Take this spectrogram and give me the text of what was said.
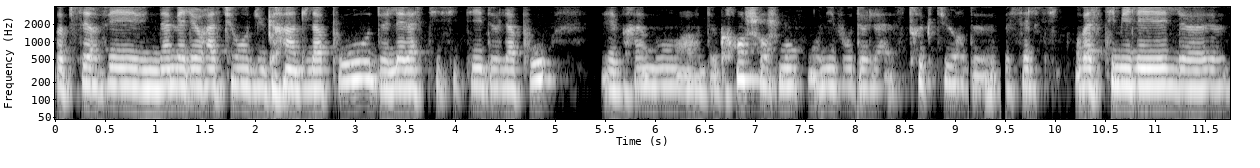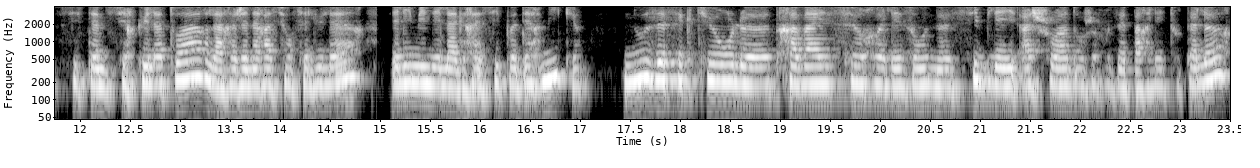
observer une amélioration du grain de la peau, de l'élasticité de la peau, et vraiment de grands changements au niveau de la structure de, celle-ci. On va stimuler le système circulatoire, la régénération cellulaire, éliminer la graisse hypodermique. Nous effectuons le travail sur les zones ciblées à choix dont je vous ai parlé tout à l'heure.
